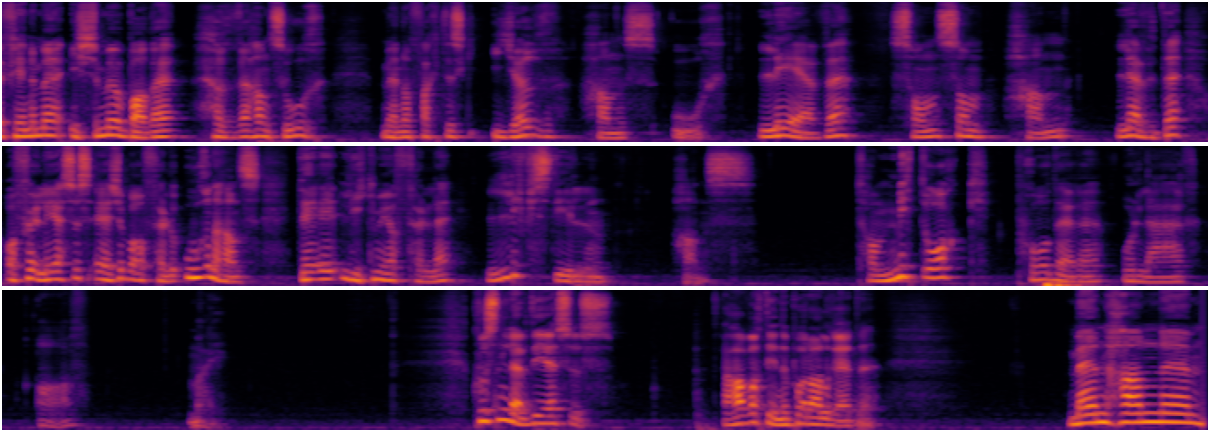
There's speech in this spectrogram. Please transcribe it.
det finner vi ikke med å bare høre Hans ord, men å faktisk gjøre Hans ord. Leve sånn som han levde. Å følge Jesus er ikke bare å følge ordene hans, det er like mye å følge livsstilen hans. Ta mitt åk på dere og lær av meg. Hvordan levde Jesus? Jeg har vært inne på det allerede. Men han, eh,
